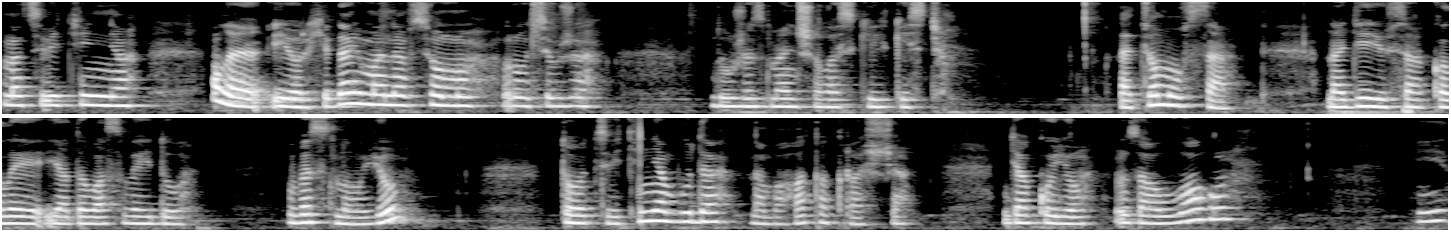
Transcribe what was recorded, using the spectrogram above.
на цвітіння. Але і орхідей в мене в цьому році вже дуже зменшилась кількість. На цьому все. Надіюся, коли я до вас вийду весною, то цвітіння буде набагато краще. Дякую за увагу і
